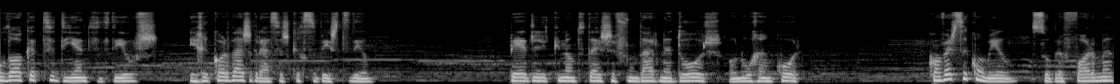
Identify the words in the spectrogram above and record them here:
Coloca-te diante de Deus e recorda as graças que recebeste dele. Pede-lhe que não te deixe afundar na dor ou no rancor. Conversa com ele sobre a forma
